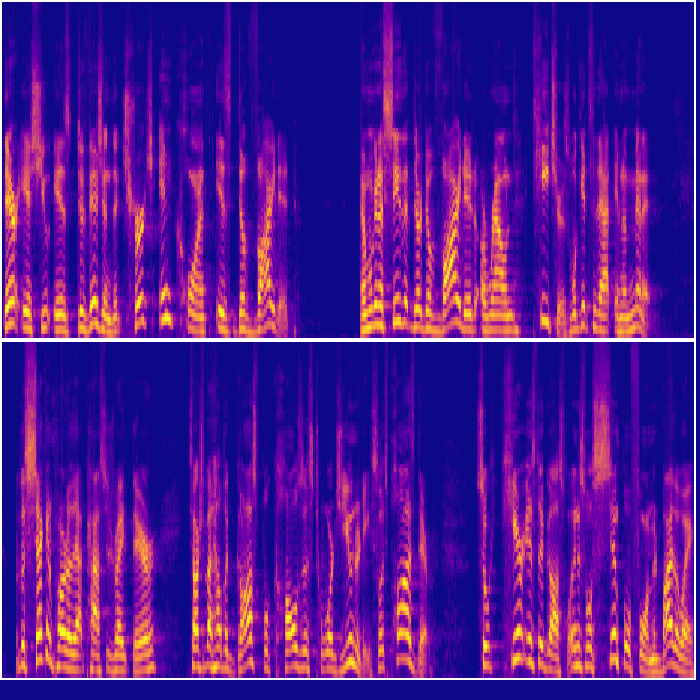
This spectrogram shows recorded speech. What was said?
their issue is division the church in Corinth is divided and we're going to see that they're divided around teachers we'll get to that in a minute but the second part of that passage right there talks about how the gospel calls us towards unity. So let's pause there. So here is the gospel in its most simple form. And by the way,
